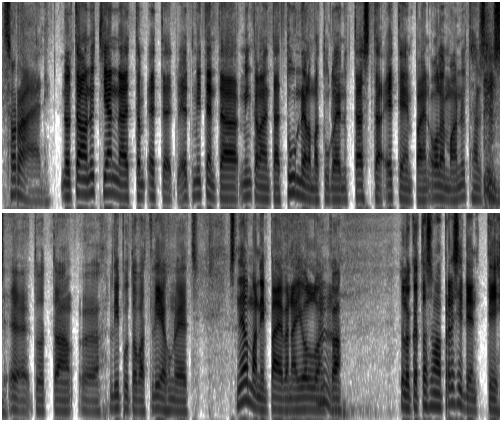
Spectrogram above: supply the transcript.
Soraääni. No tämä on nyt jännä, että, että, että, että miten tämä, minkälainen tämä tunnelma tulee nyt tästä eteenpäin olemaan. Nythän siis äh, tuota, äh, liput ovat liehuneet Snellmanin päivänä, jolloin, mm. jolloin tasavallan presidentti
